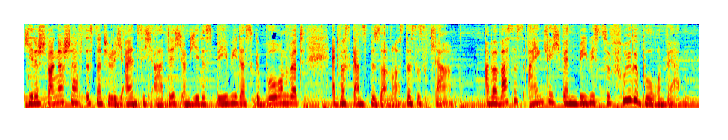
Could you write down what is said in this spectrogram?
Jede Schwangerschaft ist natürlich einzigartig und jedes Baby, das geboren wird, etwas ganz Besonderes, das ist klar. Aber was ist eigentlich, wenn Babys zu früh geboren werden?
